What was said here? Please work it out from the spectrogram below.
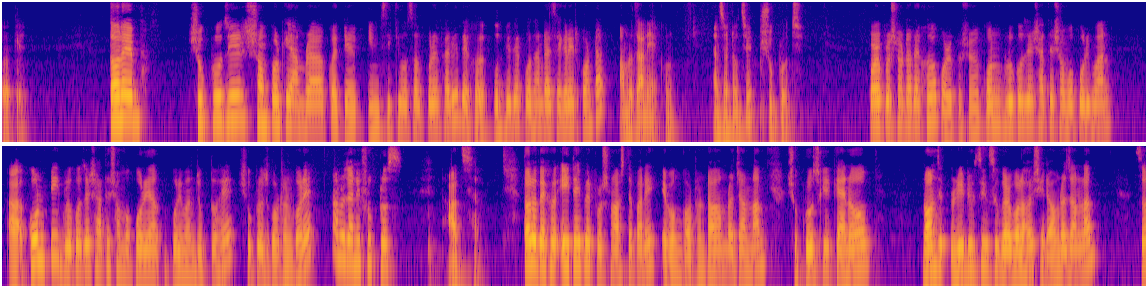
ওকে। তাহলে সুক্রোজের সম্পর্কে আমরা কয়েকটি এমসিকিউ সলভ করে ফেলি। দেখো, উদ্ভিদের প্রধান ডাইস্যাকারাইড কোনটা? আমরা জানি এখন। অ্যান্সারটা হচ্ছে সুক্রোজ। পরের প্রশ্নটা দেখো, পরের প্রশ্ন, কোন গ্লুকোজের সাথে সমপরিমাণ কোনটি গ্লুকোজের সাথে সমপরিমাণ পরিমাণ যুক্ত হয়ে সুক্রোজ গঠন করে? আমরা জানি ফ্রুক্টোজ আচ্ছা তাহলে দেখো এই টাইপের প্রশ্ন আসতে পারে এবং গঠনটাও আমরা জানলাম। সুক্রোজকে কেন নন রিডিউসিং সুগার বলা হয় সেটাও আমরা জানলাম। সো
